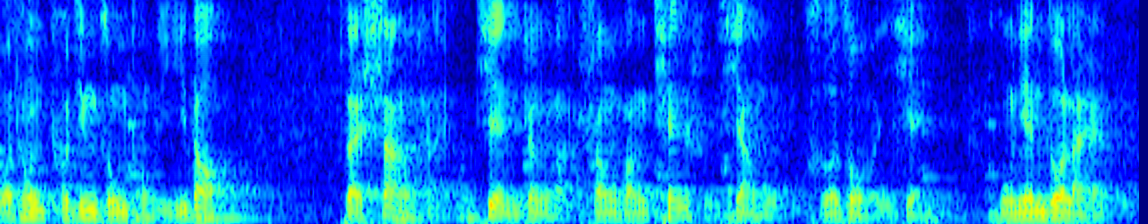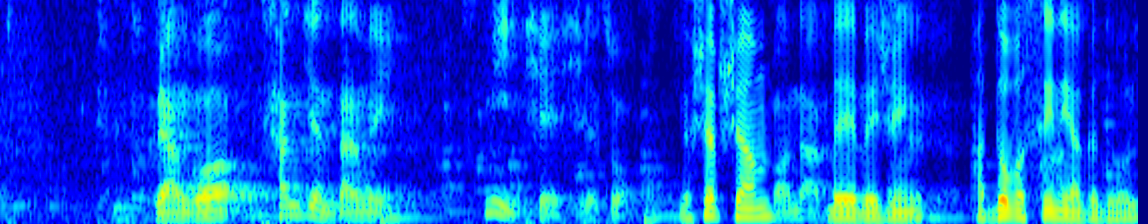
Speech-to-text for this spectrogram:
我同普京总统一道，在上海见证了双方签署项目合作文献。五年多来，两国参建单位密切协作。 יושב שם בבייג'ינג, הדוב הסיני הגדול,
